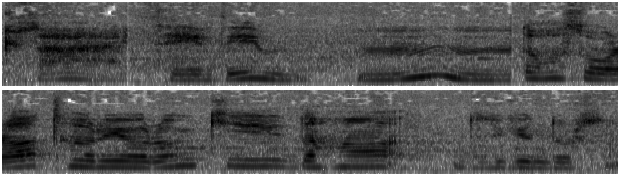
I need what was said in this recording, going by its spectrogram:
Güzel. Sevdim. Hmm. Daha sonra tarıyorum ki daha düzgün dursun.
